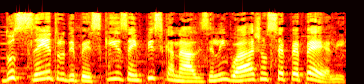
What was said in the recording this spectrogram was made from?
do Centro de Pesquisa em Psicanálise e Linguagem, CPPL.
